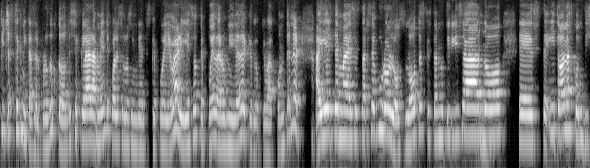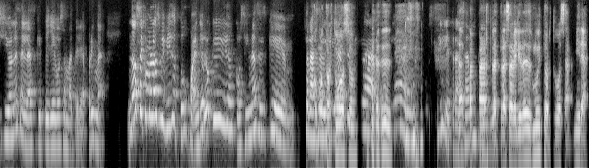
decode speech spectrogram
fichas técnicas del producto, donde dice claramente cuáles son los ingredientes que puede llevar y eso te puede dar una idea de qué es lo que va a contener. Ahí el tema es estar seguro, los lotes que están utilizando este, y todas las condiciones en las que te llegó esa materia prima. No sé cómo lo has vivido tú, Juan. Yo lo que he vivido en cocinas es que como tortuoso. la, trazabilidad es muy tortuosa. Mira,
